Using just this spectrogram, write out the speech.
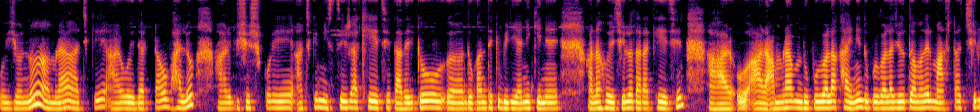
ওই জন্য আমরা আজকে আর ওয়েদারটাও ভালো। আর বিশেষ করে আজকে মিস্ত্রিরা খেয়েছে। তাদেরকেও দোকান থেকে বিরিয়ানি কিনে আনা হয়েছিল, তারা খেয়েছেন। আর ও, আর আমরা দুপুরবেলা খাইনি। দুপুরবেলা যেহেতু আমাদের মাছ টাছ ছিল,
